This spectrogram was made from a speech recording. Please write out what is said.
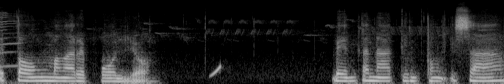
itong mga repolyo. Benta natin tong isa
